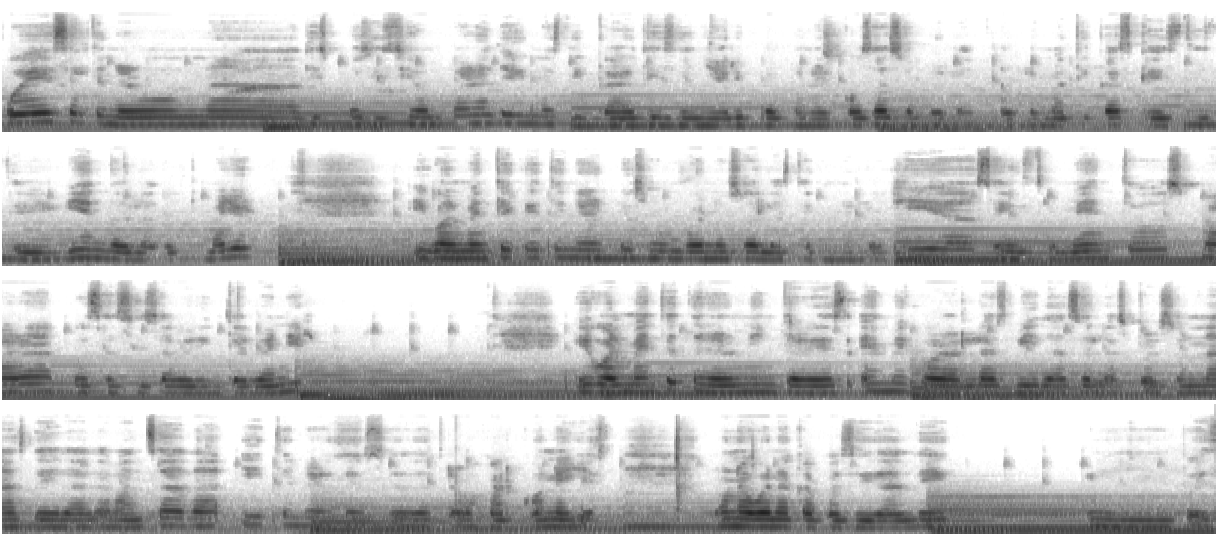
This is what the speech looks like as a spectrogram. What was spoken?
pues el tener una disposición para diagnosticar, diseñar y proponer cosas sobre las problemáticas que esté viviendo el adulto mayor. Igualmente que tener pues un buen uso de las tecnologías e instrumentos para pues así saber intervenir. Igualmente tener un interés en mejorar las vidas de las personas de edad avanzada y tener deseo de trabajar con ellas. Una buena capacidad de mm, pues,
